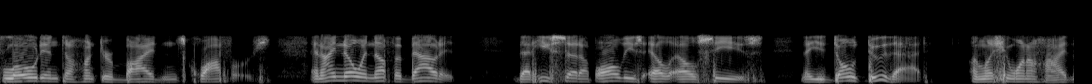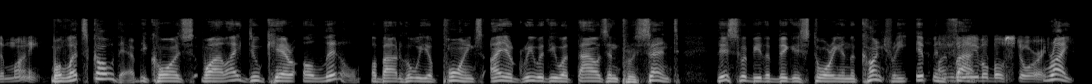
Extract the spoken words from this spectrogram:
flowed into Hunter Biden's coffers. And I know enough about it that he set up all these LLCs. Now, you don't do that unless you want to hide the money. Well, let's go there because while I do care a little about who he appoints, I agree with you a thousand percent. This would be the biggest story in the country if, in fact, Unbelievable story. right.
